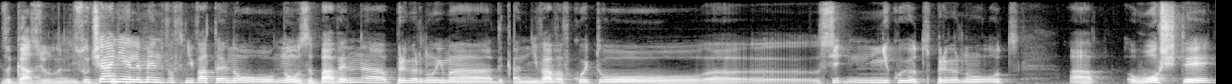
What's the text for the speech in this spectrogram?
загазил. Нали, Случайният елемент в нивата е много, много забавен. А, примерно има така, нива, в които а, си, никой от, примерно, от а, лошите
